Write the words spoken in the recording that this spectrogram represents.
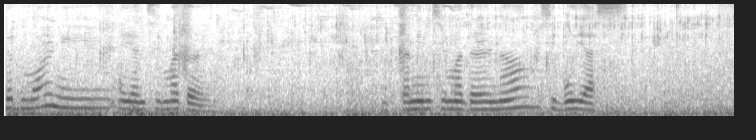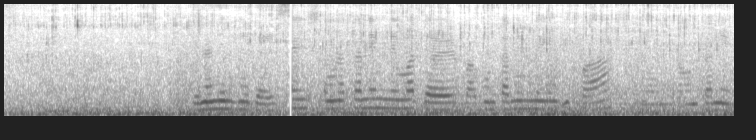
Good morning. Ayan si Mother. Nagtanim si Mother ng sibuyas. Tinanim niya guys. Guys, ang natanim ni Mother, bagong tanim na yung iba. Ayan, bagong tanim.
